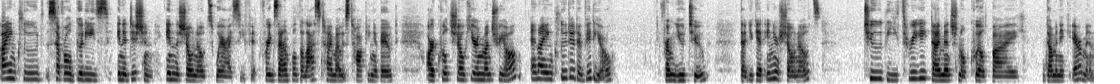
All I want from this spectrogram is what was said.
I include several goodies in addition in the show notes where I see fit. For example, the last time I was talking about our quilt show here in Montreal, and I included a video from YouTube that you get in your show notes to the three-dimensional quilt by Dominique Ehrmann.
